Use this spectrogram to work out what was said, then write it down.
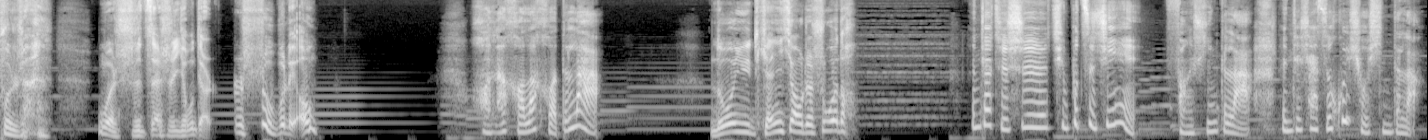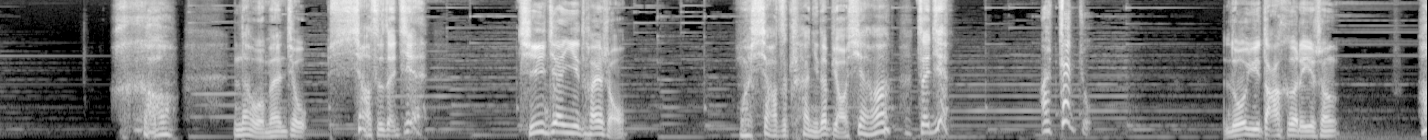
不然我实在是有点受不了。好了好了好的啦，罗玉田笑着说道：“人家只是情不自禁。”放心的啦，人家下次会小心的啦。好，那我们就下次再见。齐剑一抬手，我下次看你的表现啊！再见。啊，站住！罗玉大喝了一声。啊！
